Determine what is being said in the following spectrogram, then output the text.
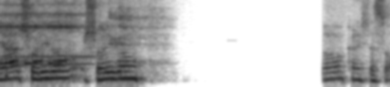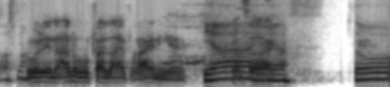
ja, Entschuldigung, Entschuldigung. So, kann ich das so ausmachen? Hol den Anrufer live rein hier. Ja, ja, ja. So,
